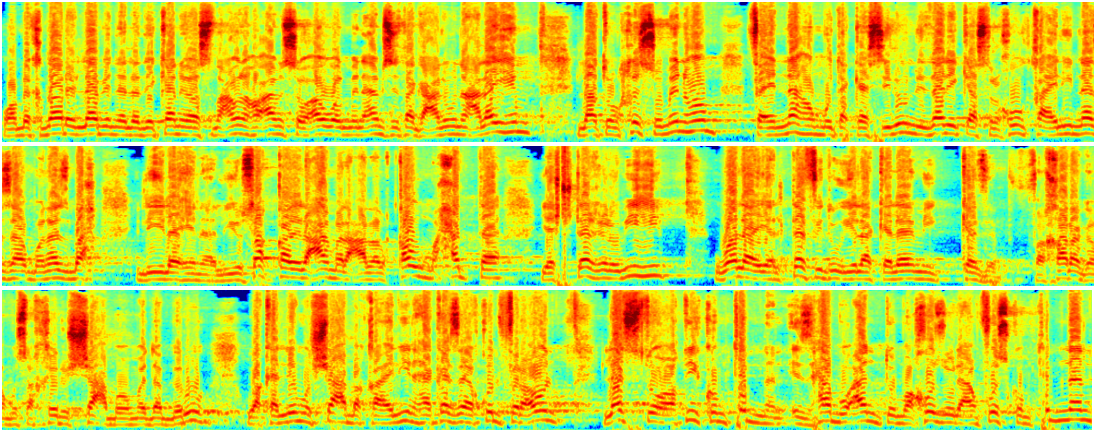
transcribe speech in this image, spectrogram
ومقدار اللبن الذي كانوا يصنعونه أمس وأول من أمس تجعلون عليهم. لا تنقصوا منهم فإنهم متكاسلون لذلك يصرخون قائلين نذهب ونذبح لإلهنا. ليثقل العمل على القوم حتى يشتغلوا به ولا يلتفتوا إلى كلام كذب. فخرج مسخر الشعب ومدبروه وكلموا الشعب قائلين هكذا. يقول فرعون لست أعطيكم تبنا اذهبوا أنتم وخذوا لأنفسكم تبنا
